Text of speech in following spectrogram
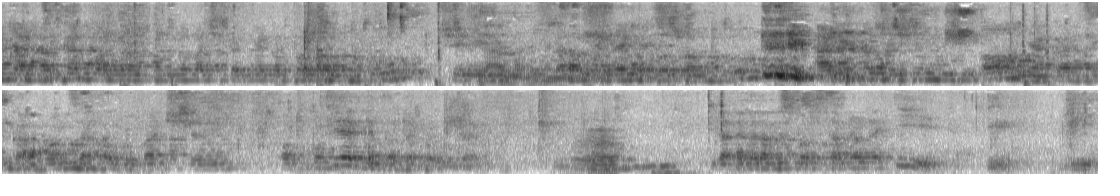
jako arcykapłan ma pilnować pewnego porządku, czyli ustawionego porządku, ale jednocześnie musi on jako arcykapłan zachowywać się odpowiednio do tego urzędu. Mm. I dlatego tam jest podstawione i. I, I.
